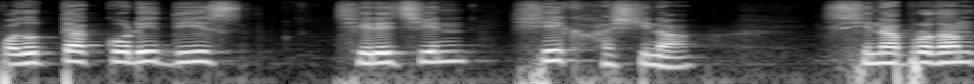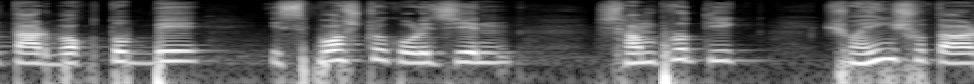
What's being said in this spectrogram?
পদত্যাগ করে দেশ ছেড়েছেন শেখ হাসিনা। সেনাপ্রধান তার বক্তব্যে স্পষ্ট করেছেন, সাম্প্রতিক সহিংসতার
